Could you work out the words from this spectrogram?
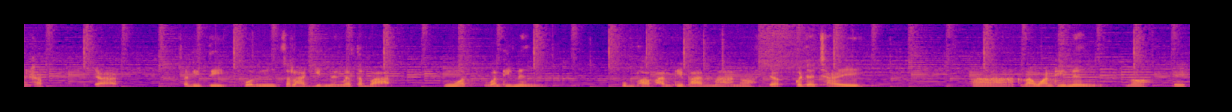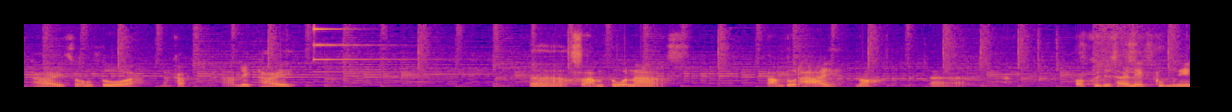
นะครับ จากสถิติผลสลากกินแบ่งรัฐบาลงวดวันที่หนึ่ง กุมภาพันธ์ที่ผ่านมาเนาะจะก็จะใช้รางวัลที่หนึ่งเนาะเลขท้ายสองตัวนะครับเลขท้ายสามตัวหน้าสามตัวท้ายเนาะก็คือจะใช้เลขกลุ่มนี้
